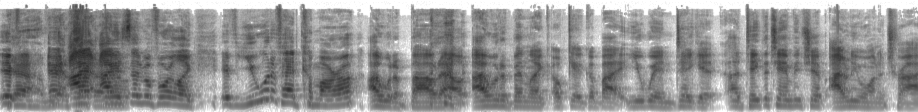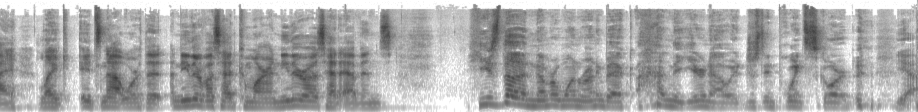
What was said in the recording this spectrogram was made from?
If, Yeah, we gotta and shout that I, I said before, like, if you would have had Kamara, I would have bowed out. I would have been like, okay, goodbye. You win. Take it. Uh, take the championship. I don't even want to try. Like, it's not worth it. Neither of us had Kamara. Neither of us had Evans. He's the number one running back on the year now, it- just in points scored Yeah.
